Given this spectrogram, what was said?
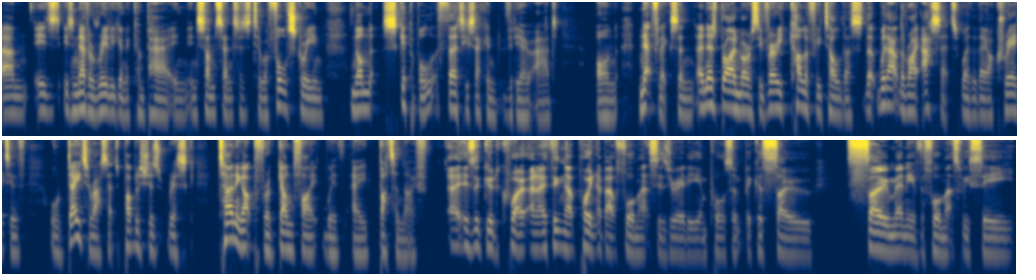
um, is is never really going to compare in in some senses to a full screen, non skippable thirty second video ad on Netflix. And and as Brian Morrissey very colourfully told us that without the right assets, whether they are creative or data assets, publishers risk turning up for a gunfight with a butter knife. Uh, is a good quote, and I think that point about formats is really important because so so many of the formats we see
